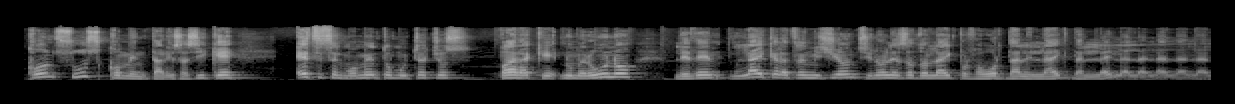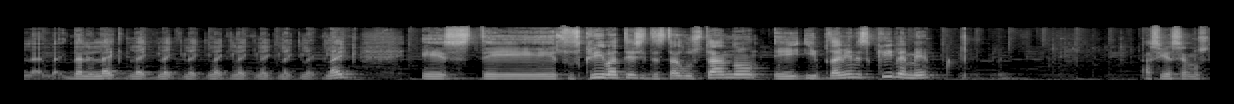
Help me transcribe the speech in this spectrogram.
con sus comentarios. Así que este es el momento, muchachos. Para que, número uno, le den like a la transmisión. Si no les has dado like, por favor, dale like, dale like, dale like, dale like, like, like, like, like, like, like, like, like, like. Este, suscríbete si te está gustando. y también escríbeme. Así hacemos.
